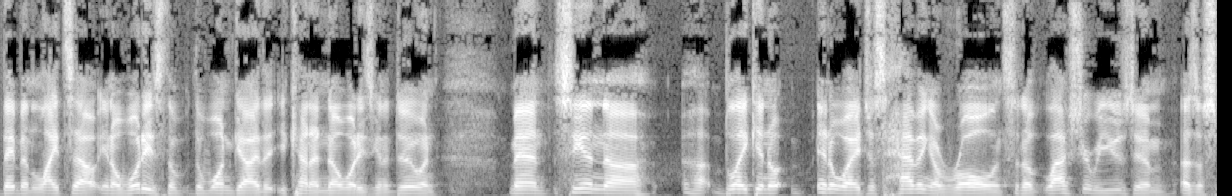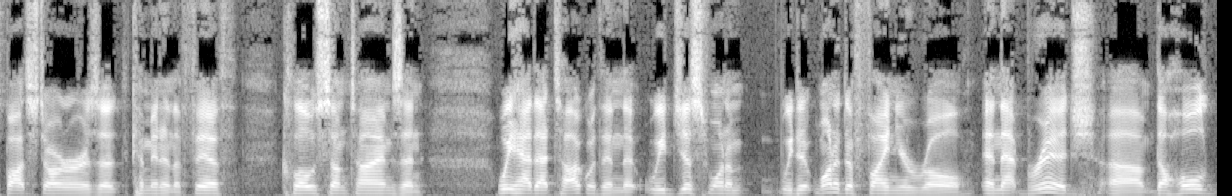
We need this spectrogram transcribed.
they've been lights out. You know, Woody's the the one guy that you kind of know what he's going to do, and man, seeing uh, uh, Blake in, in a way just having a role instead of last year we used him as a spot starter, as a come in in the fifth, close sometimes, and we had that talk with him that we just want to we did, want to define your role and that bridge, um, the hold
